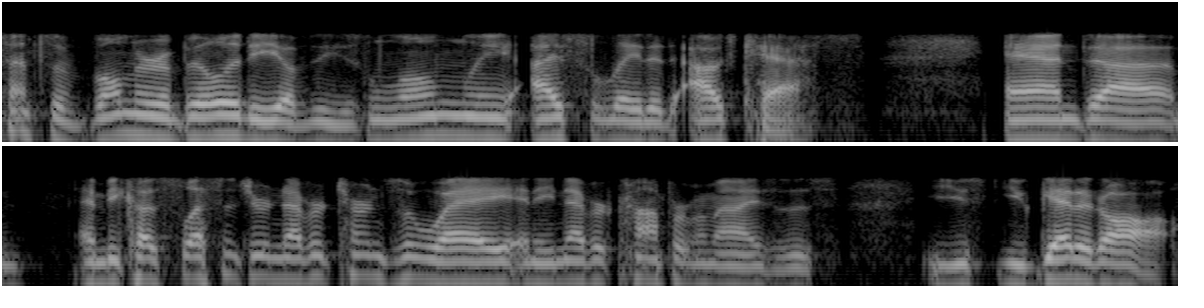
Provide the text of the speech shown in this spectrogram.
sense of vulnerability of these lonely, isolated outcasts. And uh, and because Schlesinger never turns away and he never compromises, you you get it all.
